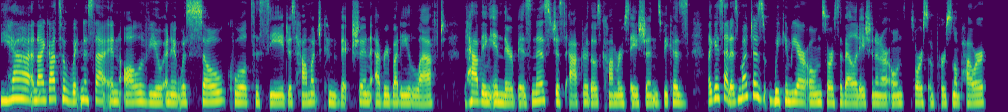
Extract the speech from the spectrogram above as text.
Yeah, and I got to witness that in all of you. And it was so cool to see just how much conviction everybody left having in their business just after those conversations. Because, like I said, as much as we can be our own source of validation and our own source of personal power,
